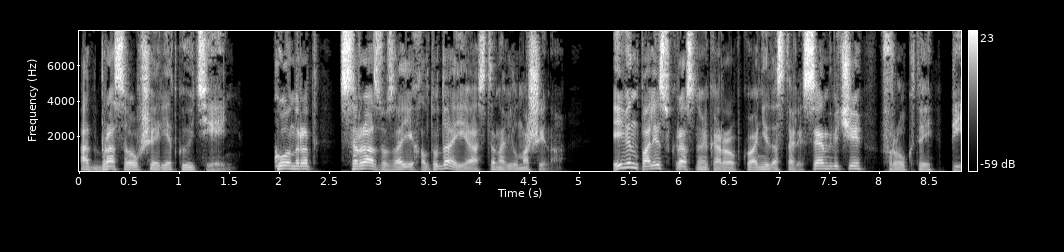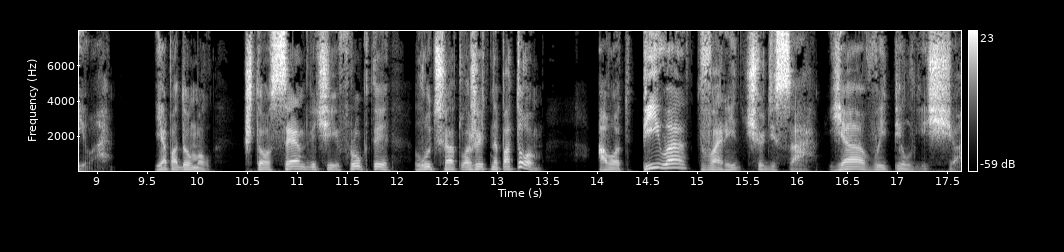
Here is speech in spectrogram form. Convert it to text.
отбрасывавшей редкую тень. Конрад сразу заехал туда и остановил машину. Ивен полез в красную коробку, они достали сэндвичи, фрукты, пиво. Я подумал, что сэндвичи и фрукты лучше отложить на потом, а вот пиво творит чудеса. Я выпил еще.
